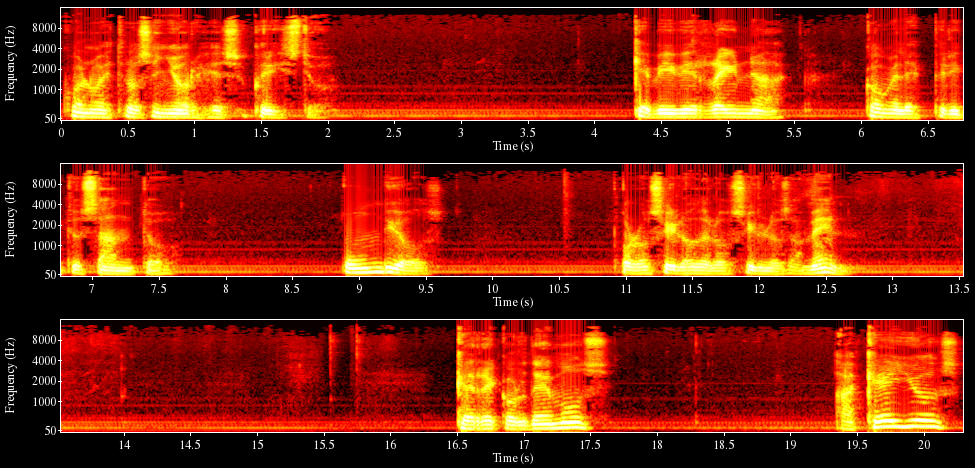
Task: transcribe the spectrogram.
con nuestro Señor Jesucristo. que vive y reina con el Espíritu Santo, un Dios por los siglos de los siglos. Amén. Que recordemos aquellos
